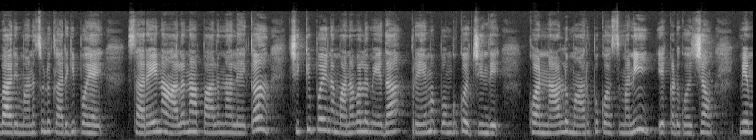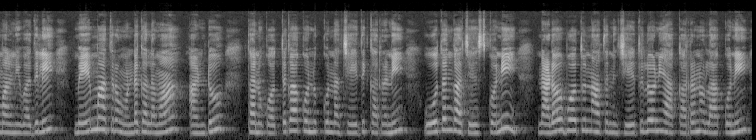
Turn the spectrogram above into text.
వారి మనసులు కరిగిపోయాయి. సరైన ఆలనా పాలన లేక చిక్కిపోయిన మనవల మీద ప్రేమ పొంగుకొచ్చింది. కొన్నాళ్ళు మార్పు కోసమని ఇక్కడికి వచ్చాం మిమ్మల్ని వదిలి మేం మాత్రం ఉండగలమా? అంటూ తను కొత్తగా కొనుక్కున్న చేతి కర్రని ఊతంగా చేసుకొని నడవబోతున్న అతని చేతిలోని ఆ కర్రను లాక్కొని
